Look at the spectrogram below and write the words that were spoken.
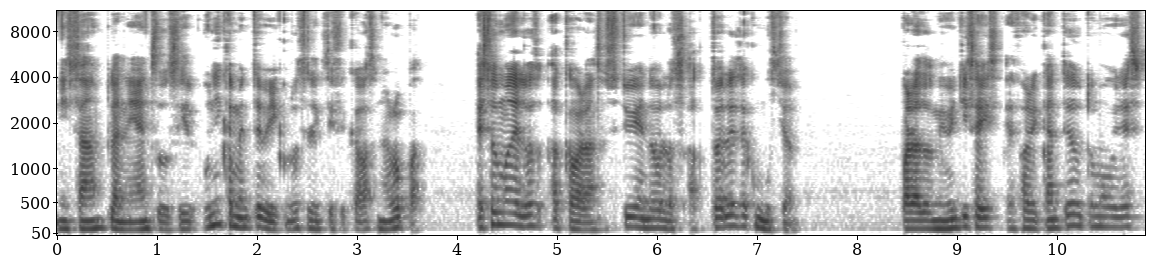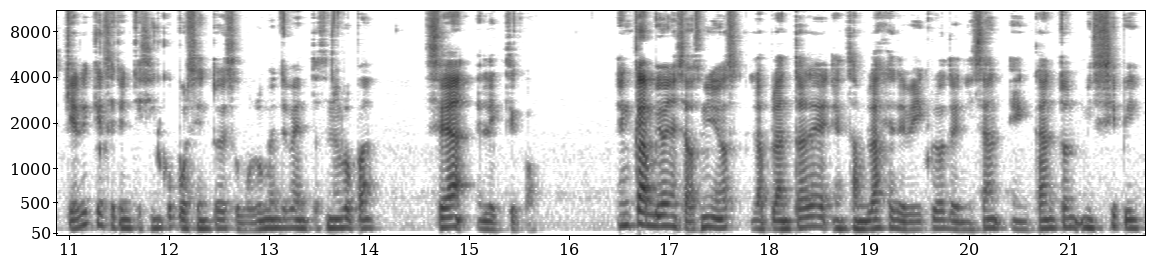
Nissan planea introducir únicamente vehículos electrificados en Europa. Estos modelos acabarán sustituyendo los actuales de combustión. Para 2026, el fabricante de automóviles quiere que el 75% de su volumen de ventas en Europa sea eléctrico. En cambio, en Estados Unidos, la planta de ensamblaje de vehículos de Nissan en Canton, Mississippi,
